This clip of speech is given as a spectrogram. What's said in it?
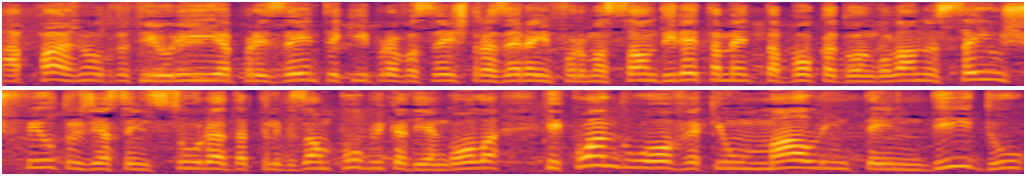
A Paz Noutra Teoria presente aqui para vocês trazer a informação diretamente da boca do angolano, sem os filtros e a censura da televisão pública de Angola, que quando houve aqui um mal entendido,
